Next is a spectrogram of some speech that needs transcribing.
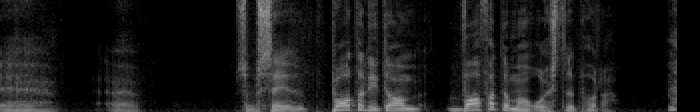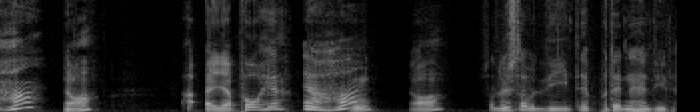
äh, äh, som säger, pratat lite om varför de har röstat på dig. Jaha. Ja, är jag på här? Jaha. Mm. Ja, så lyssnar vi lite på den här lite.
